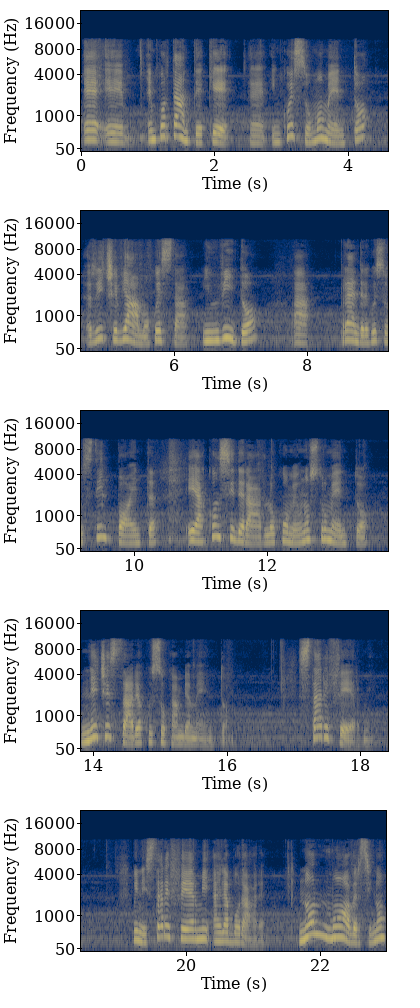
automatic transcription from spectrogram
è, è, è, importante che eh, in questo momento riceviamo questo invito a prendere questo still point e a considerarlo come uno strumento necessario a questo cambiamento. Stare fermi, quindi stare fermi a elaborare, non muoversi, non,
